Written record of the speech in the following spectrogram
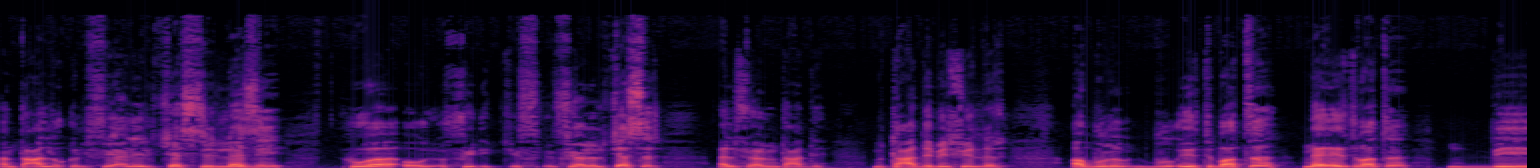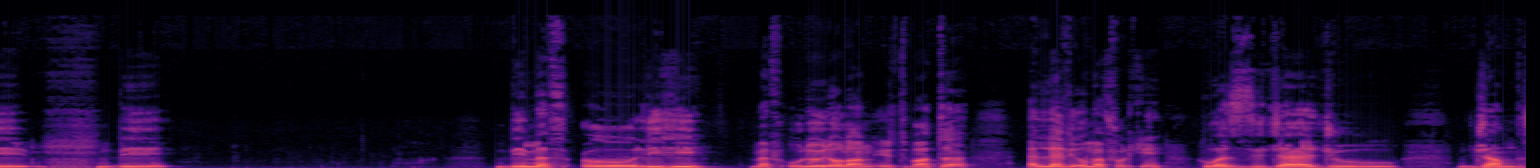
An taallukul fi'lil kesri lezi huve o fi- fi'lül kesir el fi'l müteaddi. Müteaddi bir fiildir. Bunu, bu irtibatı neyle irtibatı? Bi, bi bimef'ulihi mef'ulüyle olan irtibatı ellezi o ki huve zücacu camdır.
